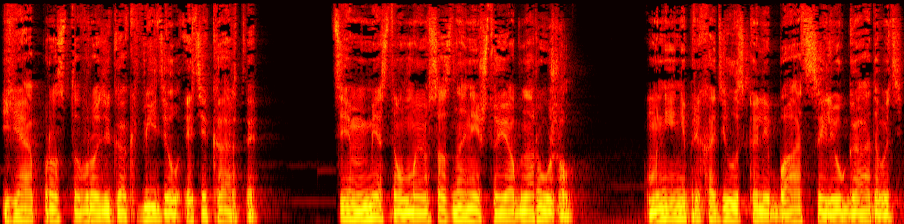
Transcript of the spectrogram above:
Я просто вроде как видел эти карты. Тем местом в моем сознании, что я обнаружил. Мне не приходилось колебаться или угадывать.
